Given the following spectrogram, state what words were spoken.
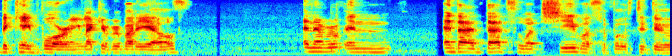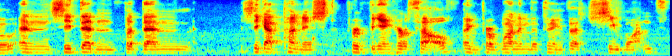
became boring like everybody else, and every and and that that's what she was supposed to do, and she didn't. But then she got punished for being herself and for wanting the things that she wants,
